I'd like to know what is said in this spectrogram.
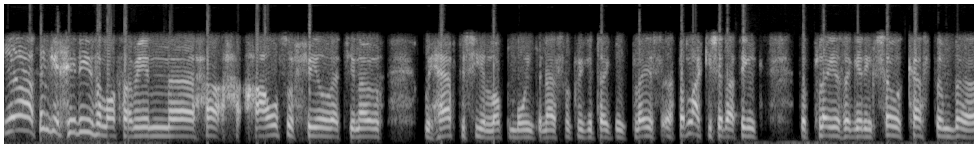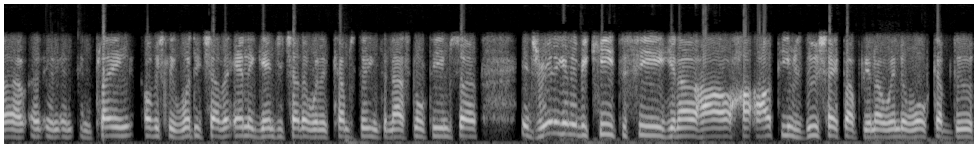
Yeah, I think it is a lot. I mean, uh, I also feel that you know we have to see a lot more international cricket taking place. Uh, but like you said, I think the players are getting so accustomed uh, in, in, in, playing, obviously, with each other and against each other when it comes to international teams. So it's really going to be key to see, you know, how, how our teams do shape up, you know, when the World Cup do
